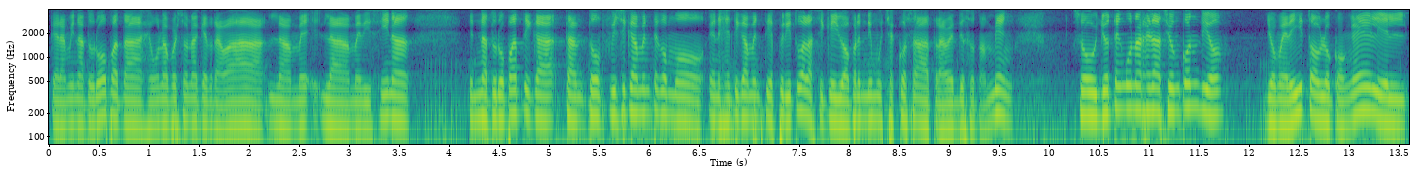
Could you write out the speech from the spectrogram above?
que era mi naturópata, es una persona que trabaja la, la medicina naturopática, tanto físicamente como energéticamente y espiritual. Así que yo aprendí muchas cosas a través de eso también. So, yo tengo una relación con Dios. Yo medito, hablo con Él y, él,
